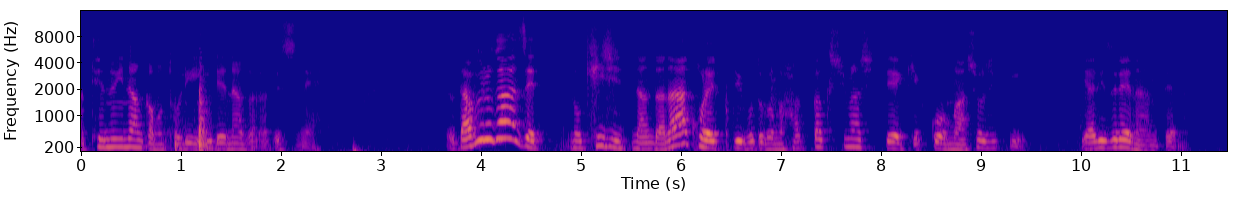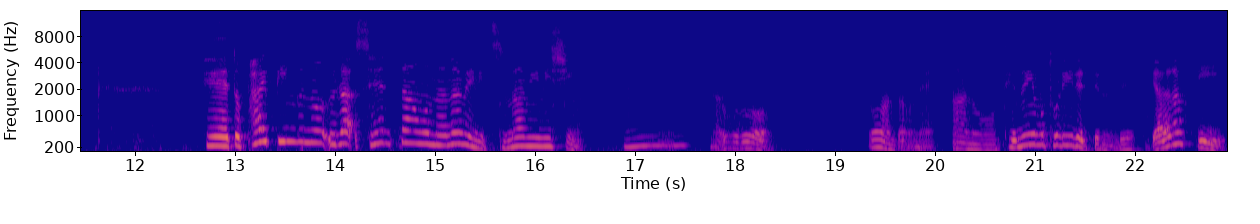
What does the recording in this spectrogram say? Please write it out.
まあ、手縫いなんかも取り入れながらですね。ダブルガーゼの生地なんだなこれっていうことがまあ発覚しまして結構まあ正直やりづれえなみたいな。えーとパイピングの裏先端を斜めにつまみミシン。なるほど。どうなんだろうね。あの手縫いも取り入れてるんでやらなくていい。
